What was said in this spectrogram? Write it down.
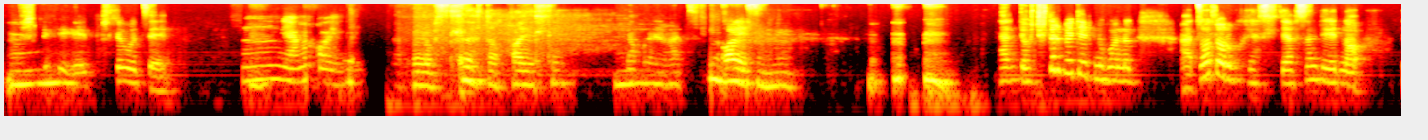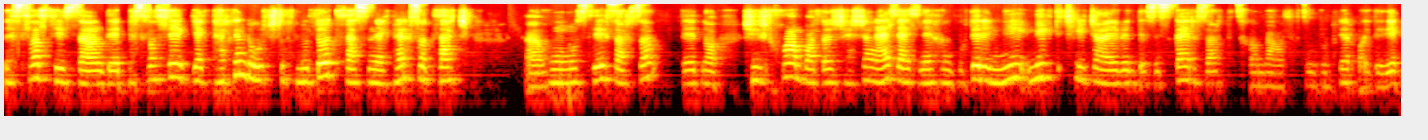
Өстэй хийгээд төслөг үзээ. Мм ямар гоё юм. Өслөөс гоё л юм. Ямар яагаад. Гоё байсан. Харин өчтөр би тэгэд нөгөө нэг зуул өргөх ясалт явсан. Тэгээд нөө бясалгал хийсэн. Тэгээд бясалгалыг яг тархинд үйлчлэх нөлөө талаас нь яг тархи судлаач хүмүүс лекц орсон. Тэгээд нөө шинжлэх ухаан болон шашин аль альных нь бүгдээрээ нэгдэж хийж байгаа ивэнтээс Sky Resort зохион байгуулагдсан бүгдээр гоё. Тэгээд яг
